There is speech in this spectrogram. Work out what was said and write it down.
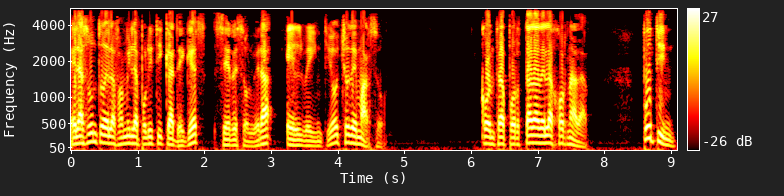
El asunto de la familia política de Gertz se resolverá el 28 de marzo. Contraportada de la jornada. Putin,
